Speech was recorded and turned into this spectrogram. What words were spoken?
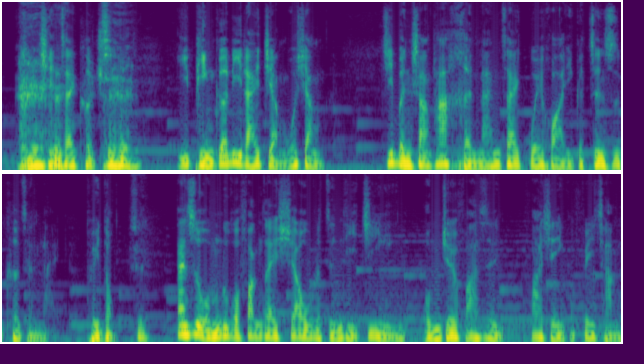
跟潜在课程。以品格力来讲，我想基本上他很难再规划一个正式课程来推动。是，但是我们如果放在校务的整体经营，我们就会发现发现一个非常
